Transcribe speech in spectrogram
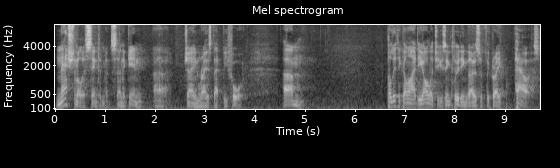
nationalist sentiments, and again, uh, Jane raised that before. Um, political ideologies, including those of the great powers.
